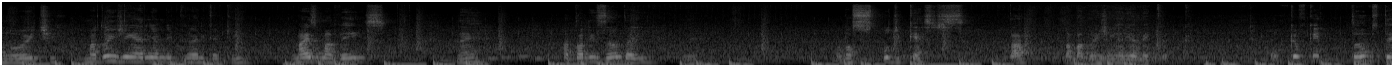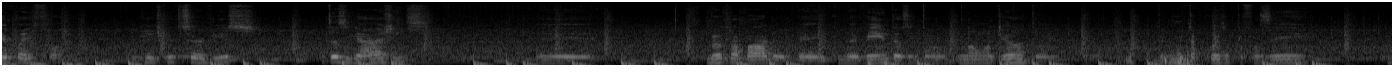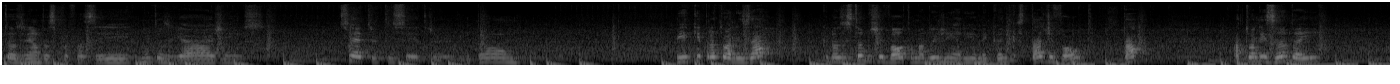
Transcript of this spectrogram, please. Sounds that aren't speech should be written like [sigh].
boa noite. Madu Engenharia Mecânica aqui, mais uma vez, né? Atualizando aí, né? Os nossos podcasts, tá? Da Madu Engenharia Mecânica. Porque eu fiquei tanto tempo aí fora. Gente, muito serviço, muitas viagens. É, meu trabalho é como é vendas, então não adianta. Tem muita coisa para fazer muitas vendas para fazer, muitas viagens, etc, etc. Então, vim aqui para atualizar que nós estamos de volta, a Madu Engenharia Mecânica está de volta, tá? Atualizando aí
